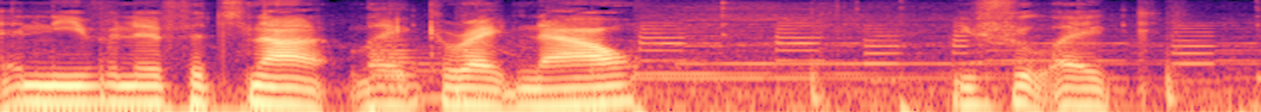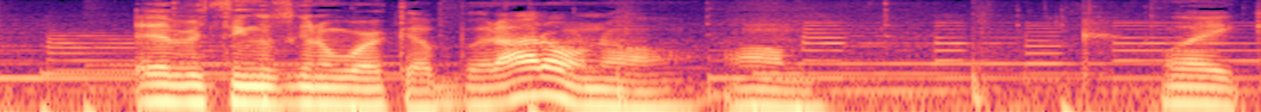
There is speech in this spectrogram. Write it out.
And even if it's not like right now you feel like everything is gonna work out but i don't know. Um like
